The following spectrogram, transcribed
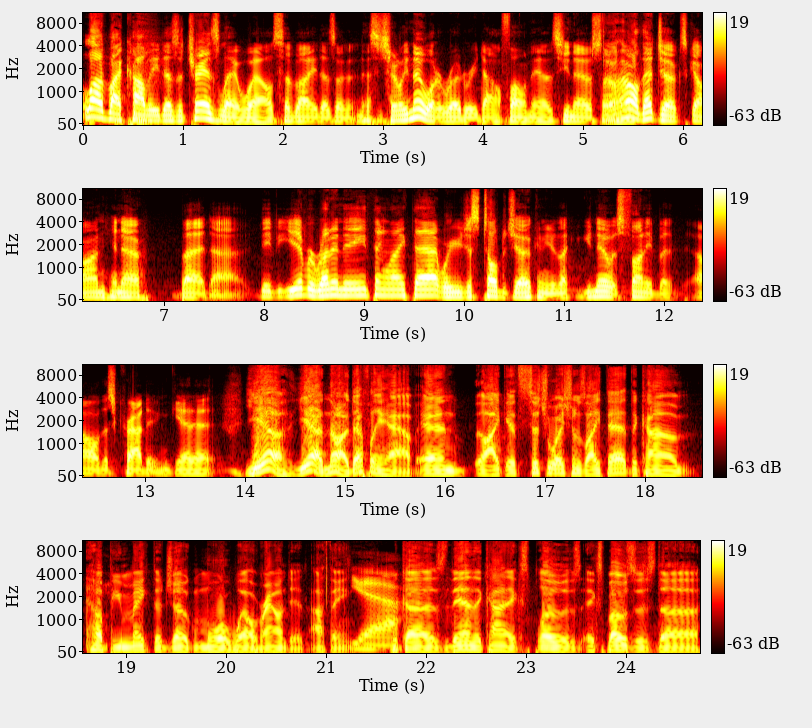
a lot of my comedy doesn't translate well. Somebody doesn't necessarily know what a rotary dial phone is, you know. So, Uh-huh. oh, that joke's gone, you know. But uh, have you ever run into anything like that where you just told a joke and you're like, you know, it's funny, but oh, this crowd didn't get it? Yeah, yeah, no, I definitely have, and like it's situations like that that kind of help you make the joke more well-rounded. I think. Yeah. Because then it kind of explodes exposes the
